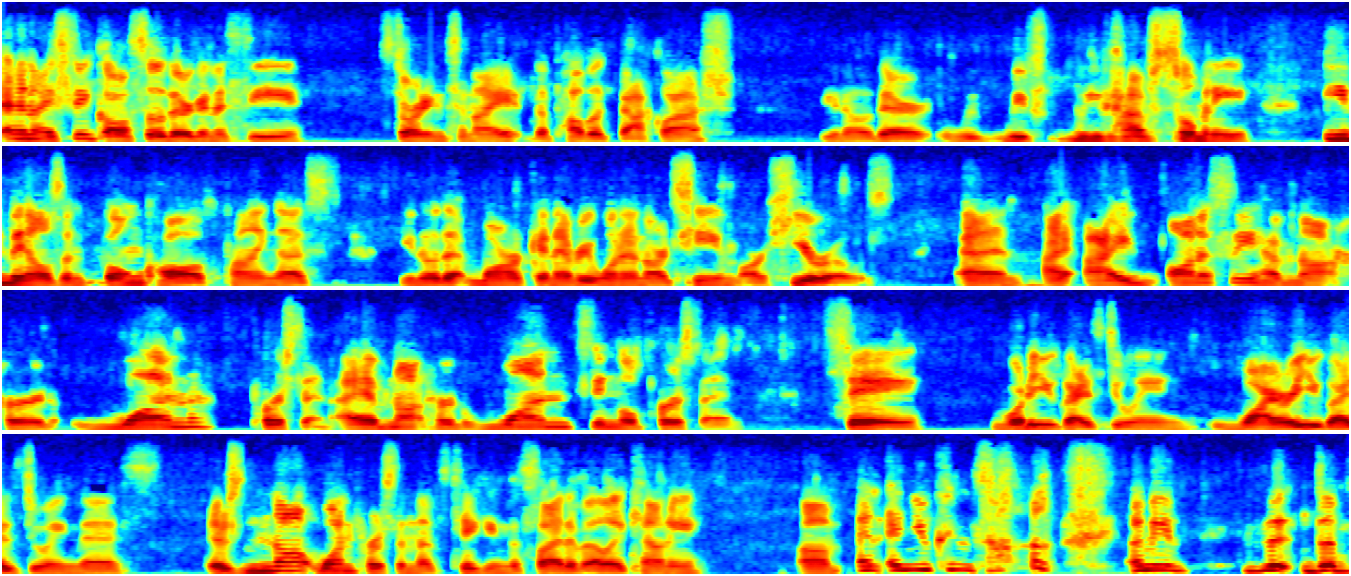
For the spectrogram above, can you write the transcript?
And I think also they're going to see starting tonight the public backlash you know there we, we've we have so many emails and phone calls telling us you know that mark and everyone in our team are heroes and i i honestly have not heard one person i have not heard one single person say what are you guys doing why are you guys doing this there's not one person that's taking the side of la county um, and and you can i mean the the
